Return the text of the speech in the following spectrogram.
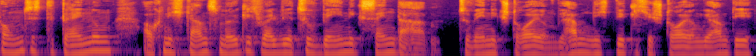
bei uns ist die Trennung auch nicht ganz möglich, weil wir zu wenig Sender haben zu wenig Streuung. Wir haben nicht wirkliche Streuung. Wir haben die,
